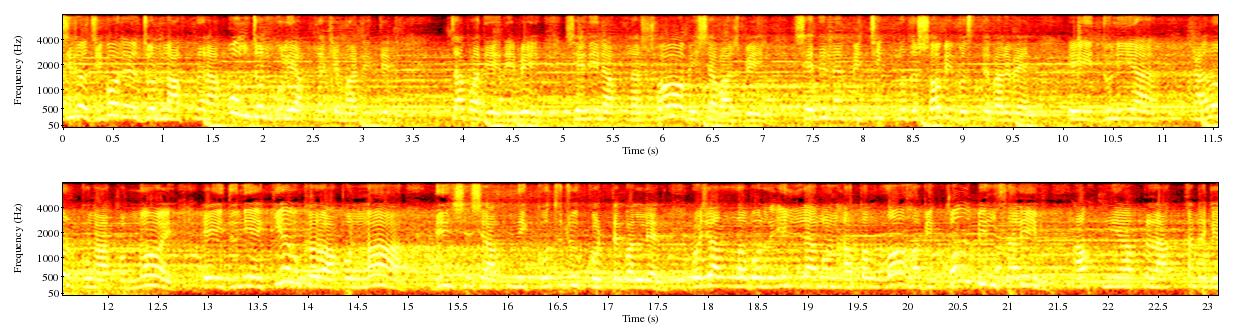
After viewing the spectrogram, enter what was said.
চিরজীবনের জন্য আপনার আপনজনগুলি আপনাকে মাটিতে চাপা দিয়ে দেবে। সেদিন আপনার সব হিসাব আসবে। সেদিন আপনি ঠিক মতো সবই বুঝতে পারবেন। এই দুনিয়া কারোর কোনো আপন নয়। এই দুনিয়া কেউ কারও আপন না। দিন শেষে আপনি কতটুকু করতে পারলেন? ওই যে আল্লাহ বললেন ইল্লামন আতল্লাহাবি কলবিন সালিম। আপনি আপনার আত্মাটাকে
